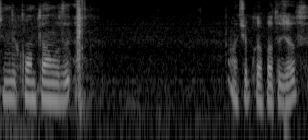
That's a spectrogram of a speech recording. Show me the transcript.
Şimdi kontağımızı açıp kapatacağız.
